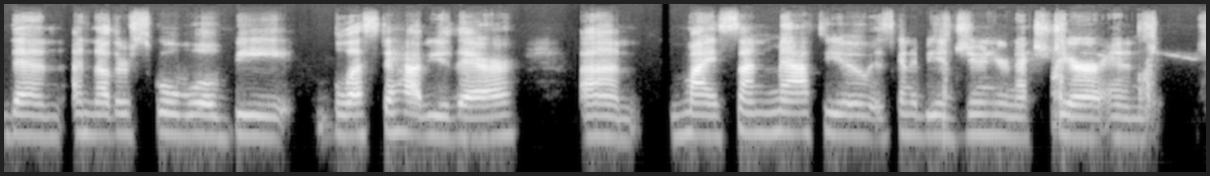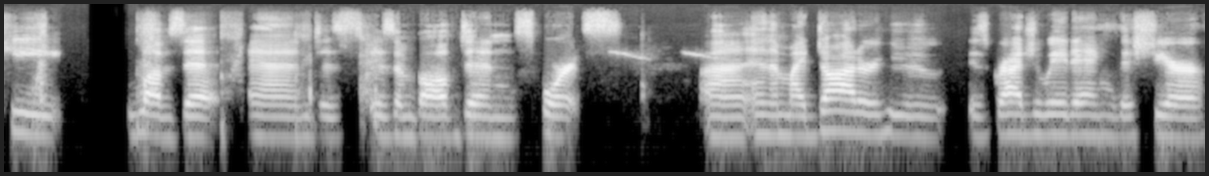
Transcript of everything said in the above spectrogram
then another school will be blessed to have you there. Um, my son Matthew is going to be a junior next year, and he loves it and is is involved in sports. Uh, and then my daughter, who is graduating this year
